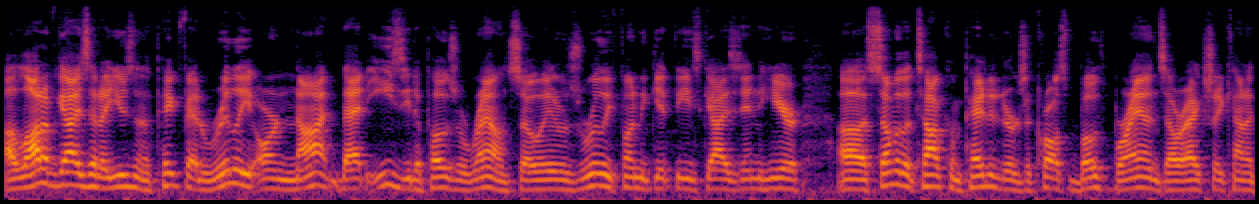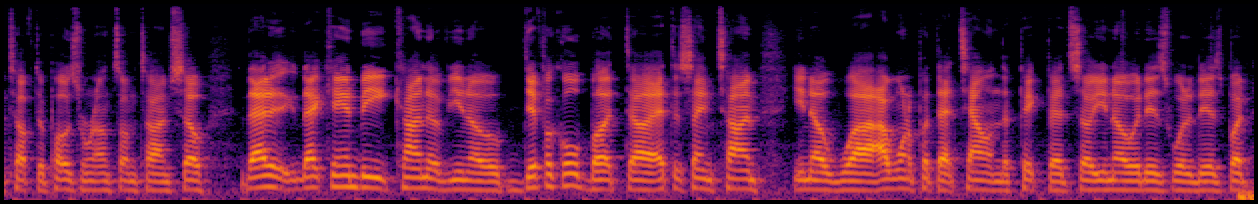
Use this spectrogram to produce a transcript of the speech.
A lot of guys that I use in the pick fed really are not that easy to pose around, so it was really fun to get these guys in here. Uh, some of the top competitors across both brands are actually kind of tough to pose around sometimes, so that that can be kind of you know difficult, but uh, at the same time, you know, uh, I want to put that talent in the pick fed, so you know it is what it is. But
